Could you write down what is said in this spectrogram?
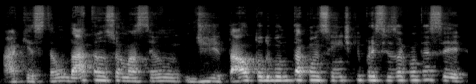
a questão da transformação digital todo mundo está consciente que precisa acontecer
